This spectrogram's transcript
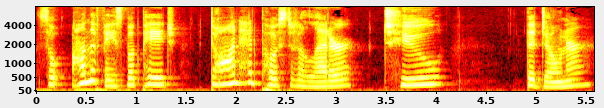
so on the Facebook page, Dawn had posted a letter to the donor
